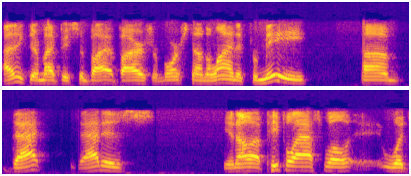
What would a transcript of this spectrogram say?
I think there might be some buyer's remorse down the line. And for me, um, that that is, you know, uh, people ask, well, would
